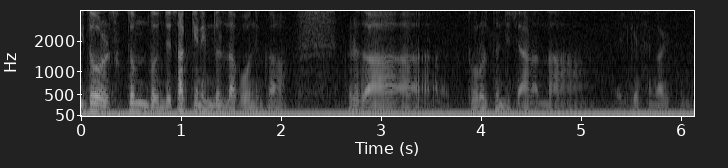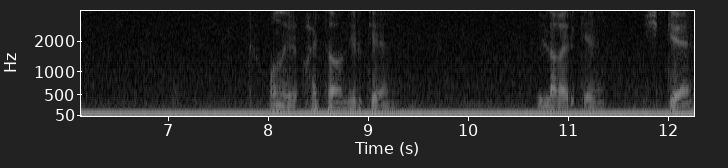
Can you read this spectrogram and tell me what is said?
이돌 숙점도 이제 잡기는 힘들다 보니까 그래서 아, 돌을 던지지 않았나 이렇게 생각이 듭니다. 오늘 하여튼 이렇게 일라가 이렇게 쉽게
